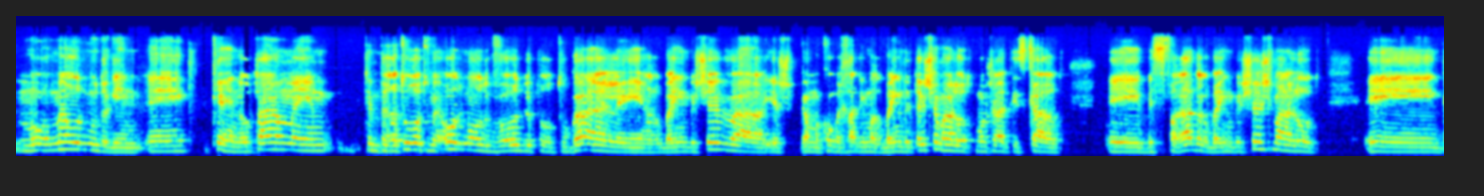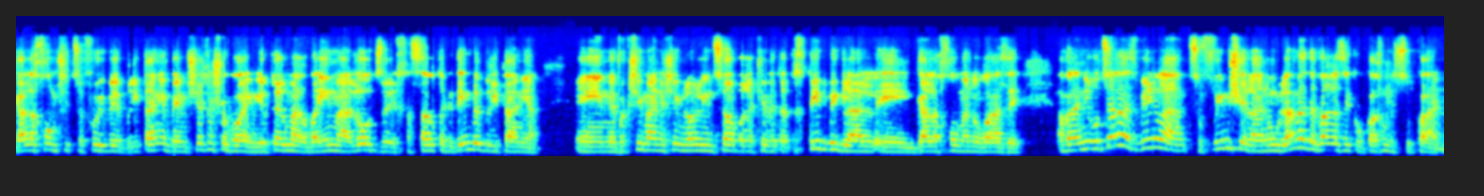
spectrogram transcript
מאוד מודאגים. אה, כן, אותן אה, טמפרטורות מאוד מאוד גבוהות בפורטוגל, 47, אה, יש גם מקום אחד עם 49 מעלות, כמו שאת הזכרת, בספרד 46 מעלות. גל החום שצפוי בבריטניה בהמשך השבוע עם יותר מ-40 מעלות, זה חסר תקדים בבריטניה. אה, מבקשים מהאנשים לא לנסוע ברכבת התחתית בגלל אה, גל החום הנורא הזה. אבל אני רוצה להסביר לצופים שלנו למה הדבר הזה כל כך מסוכן.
